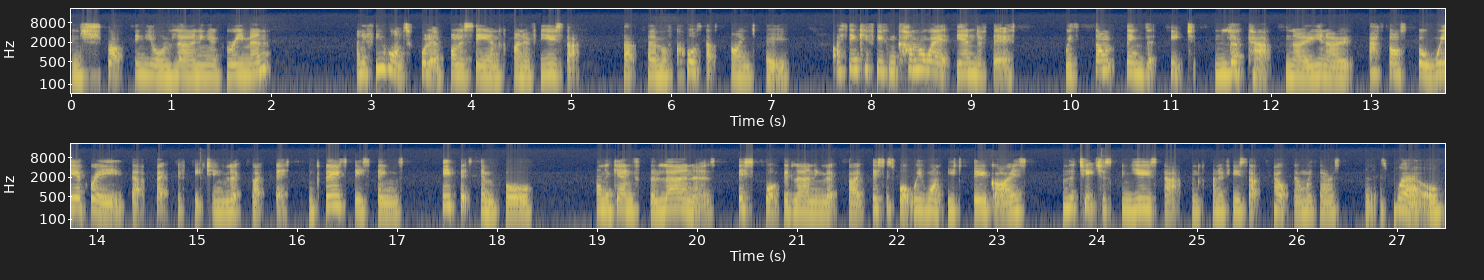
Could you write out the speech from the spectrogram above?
constructing your learning agreement. And if you want to call it a policy and kind of use that that term, of course, that's fine too. I think if you can come away at the end of this with something that teachers can look at, to know, you know, at our school, we agree that effective teaching looks like this, includes these things, keep it simple. And again, for the learners, this is what good learning looks like. This is what we want you to do, guys. And the teachers can use that and kind of use that to help them with their assessment as well.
